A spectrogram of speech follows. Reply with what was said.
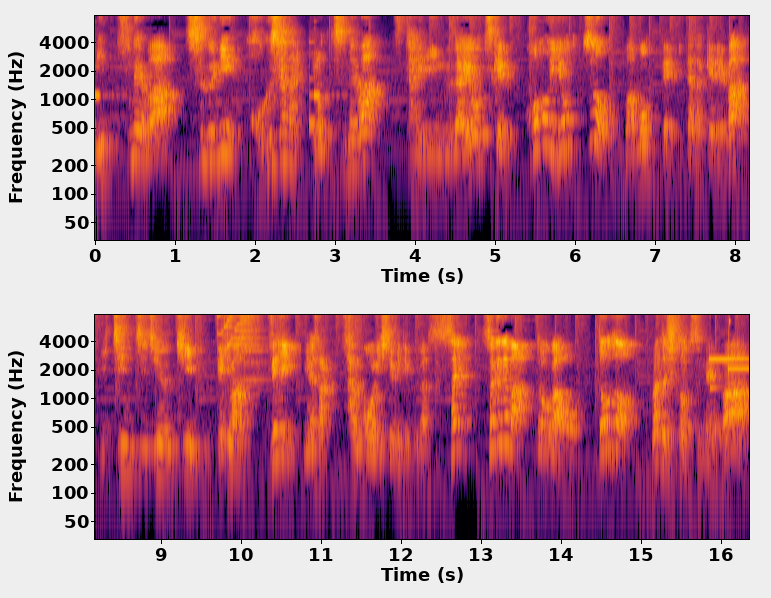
3つ目はすぐにほぐさない。4つ目はスタイリング剤をつける。この4つを守っていただければ一日中キープできます。ぜひ皆さん参考にしてみてください。それでは動画をどうぞ。まず1つ目は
